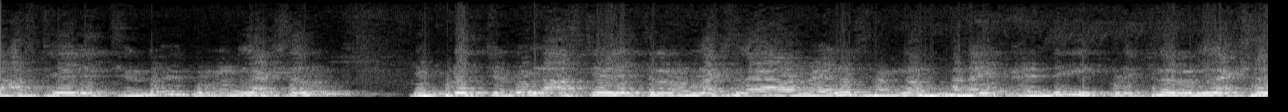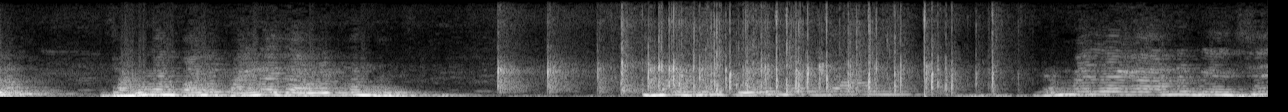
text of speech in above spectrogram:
లాస్ట్ ఇయర్ ఇచ్చిండు ఇప్పుడు రెండు లక్షలు ఇప్పుడు ఇచ్చాడు లాస్ట్ ఇయర్ ఇచ్చిన రెండు లక్షల యాభై వేలు సంఘం పని అయిపోయింది ఇప్పుడు ఇచ్చిన రెండు లక్షలు సంఘం పని పైన జరుగుతుంది ఎమ్మెల్యే గారిని పిలిచి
